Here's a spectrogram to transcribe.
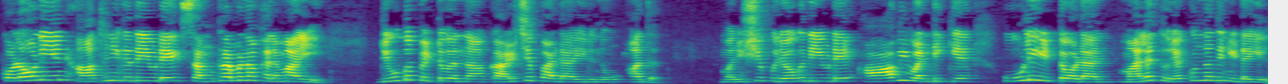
കൊളോണിയൻ ആധുനികതയുടെ സംക്രമണ ഫലമായി രൂപപ്പെട്ടുവെന്ന കാഴ്ചപ്പാടായിരുന്നു അത്. മനുഷ്യ പുരോഗതിയുടെ ആവി വണ്ടിക്ക് ഊളിയിട്ടോടാൻ മല തുരക്കുന്നതിനിടയിൽ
